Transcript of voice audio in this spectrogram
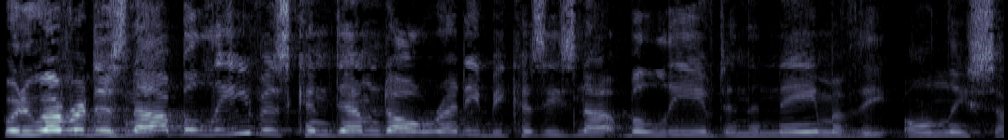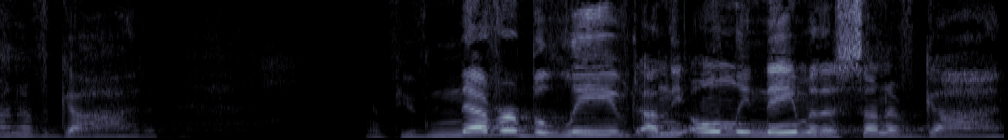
but whoever does not believe is condemned already because he's not believed in the name of the only Son of God." If you've never believed on the only name of the Son of God,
